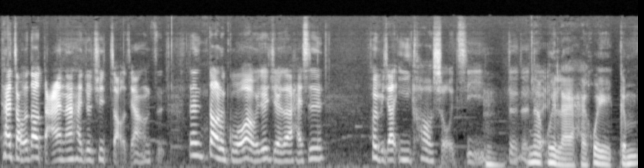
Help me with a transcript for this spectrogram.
他找得到答案，那他就去找这样子。但是到了国外，我就觉得还是会比较依靠手机。嗯，对对对。那未来还会跟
